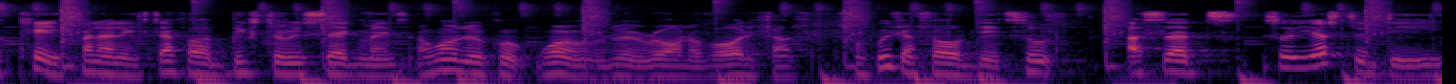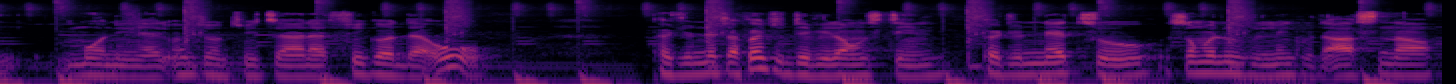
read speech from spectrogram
Okay, finally, it's time for a big story segment. I'm going to do a, going to do a run of all the transfer, some quick transfer updates. So, as at so yesterday morning, I went on Twitter and I figured that oh, Pedro Neto, according to David Ornstein, Pedro Neto, somebody who's linked with Arsenal,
